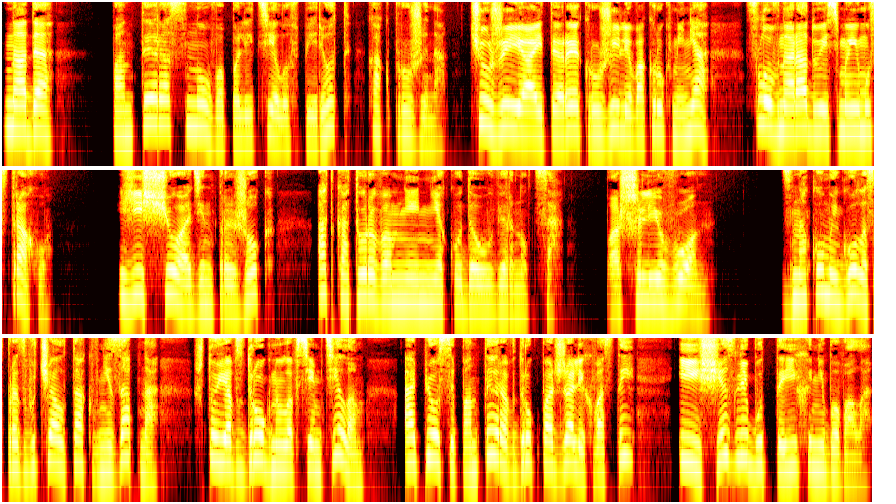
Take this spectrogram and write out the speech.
Надо... Пантера снова полетела вперед, как пружина. Чужие Айтере кружили вокруг меня, словно радуясь моему страху. Еще один прыжок, от которого мне некуда увернуться. «Пошли вон!» Знакомый голос прозвучал так внезапно, что я вздрогнула всем телом, а пес и пантера вдруг поджали хвосты и исчезли, будто их и не бывало.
